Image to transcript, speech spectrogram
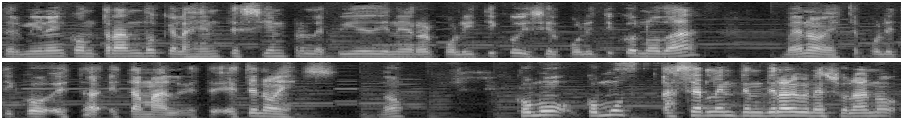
termina encontrando que la gente siempre le pide dinero al político y si el político no da, bueno, este político está, está mal, este, este no es, ¿no? ¿Cómo, ¿Cómo hacerle entender al venezolano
